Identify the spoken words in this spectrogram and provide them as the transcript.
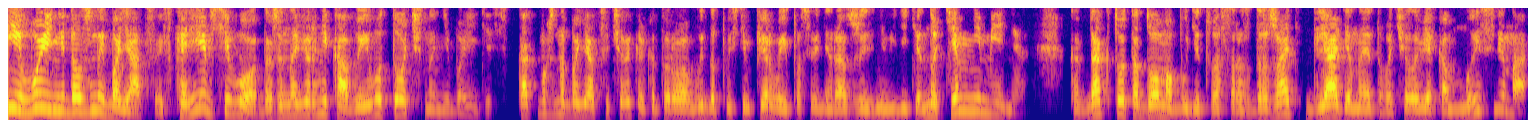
его и не должны бояться. И скорее всего, даже наверняка, вы его точно не боитесь. Как можно бояться человека, которого вы, допустим, первый и последний раз в жизни видите? Но тем не менее, когда кто-то дома будет вас раздражать, глядя на этого человека мысленно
